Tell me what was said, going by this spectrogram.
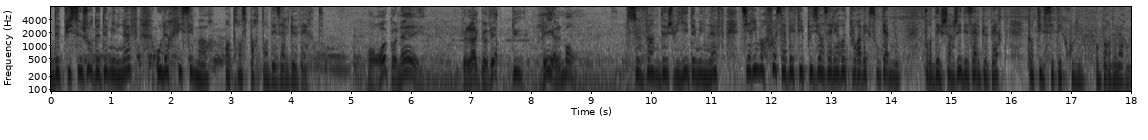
depuis ce jour de 2009 où leur fils est mort en transportant des algues vertes. On reconnaît que l'algue verte tue réellement. Ce 22 juillet 2009, Thierry Morfois avait fait plusieurs allers-retours avec son camion pour décharger des algues vertes quand il s'est écroulé au bord de la route.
